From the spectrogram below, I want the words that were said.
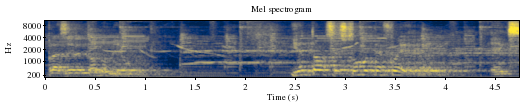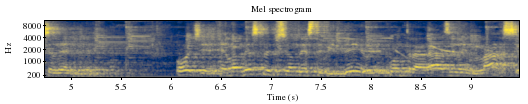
Prazer é todo meu. E então, como te foi? Excelente. Oye, en la descripción de este video encontrarás el enlace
